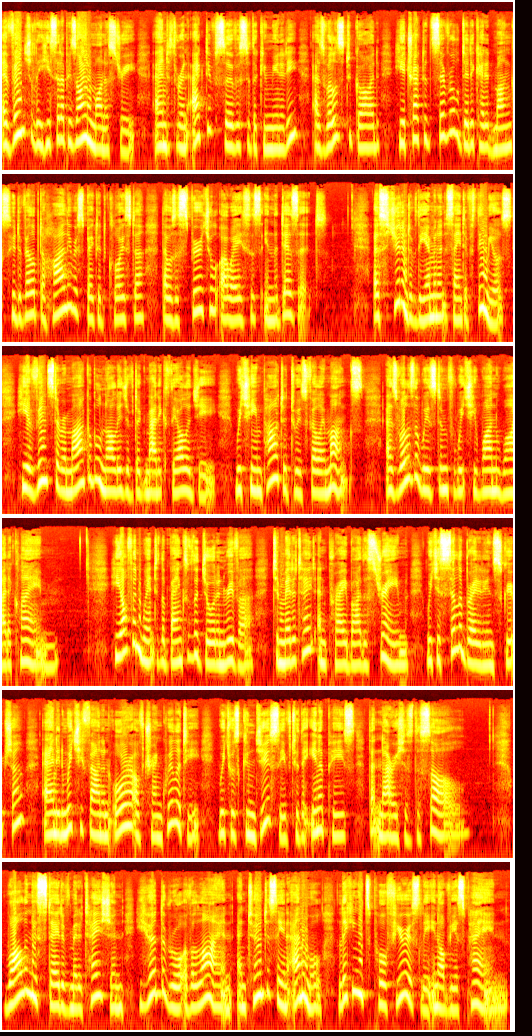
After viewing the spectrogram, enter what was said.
Eventually, he set up his own monastery, and through an active service to the community as well as to God, he attracted several dedicated monks who developed a highly respected cloister that was a spiritual oasis in the desert. A student of the eminent Saint Euthymius, he evinced a remarkable knowledge of dogmatic theology, which he imparted to his fellow monks, as well as a wisdom for which he won wide acclaim. He often went to the banks of the Jordan River to meditate and pray by the stream, which is celebrated in Scripture and in which he found an aura of tranquillity which was conducive to the inner peace that nourishes the soul. While in this state of meditation, he heard the roar of a lion and turned to see an animal licking its paw furiously in obvious pain.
